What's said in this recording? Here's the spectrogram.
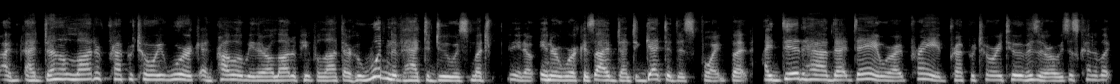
I've, I've, done a lot of preparatory work, and probably there are a lot of people out there who wouldn't have had to do as much, you know, inner work as I've done to get to this point. But I did have that day where I prayed preparatory to a visitor. I was just kind of like,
